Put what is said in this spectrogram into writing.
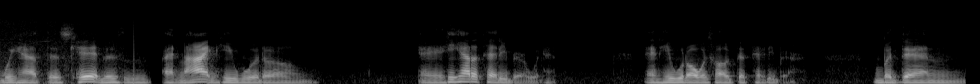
We had this kid. This is at night. He would um, uh, he had a teddy bear with him, and he would always hug the teddy bear. But then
